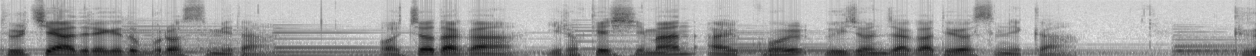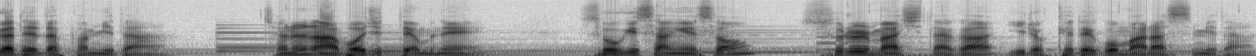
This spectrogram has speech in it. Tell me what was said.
둘째 아들에게도 물었습니다. 어쩌다가 이렇게 심한 알코올 의존자가 되었습니까? 그가 대답합니다. 저는 아버지 때문에 속이 상해서 술을 마시다가 이렇게 되고 말았습니다.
